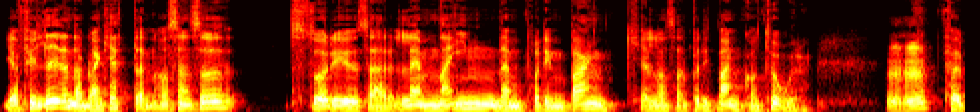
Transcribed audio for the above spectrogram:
jag fyllde i den där blanketten och sen så står det ju så här, lämna in den på din bank eller någonstans, på ditt bankkontor. Mm -hmm. För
